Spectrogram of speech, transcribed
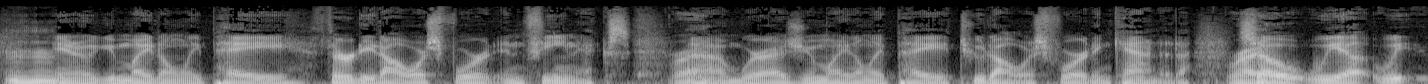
Mm-hmm. you know, you might only pay thirty dollars for it in Phoenix, Right. um, whereas you might only pay two dollars for it in Canada. Right. So we uh, we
